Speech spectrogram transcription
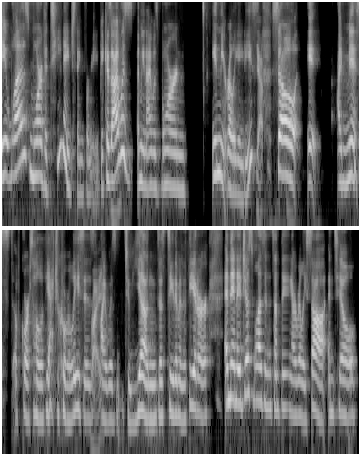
it was more of a teenage thing for me because I was I mean I was born in the early 80s. Yep. So it I missed of course all the theatrical releases. Right. I was too young to see them in the theater and then it just wasn't something I really saw until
